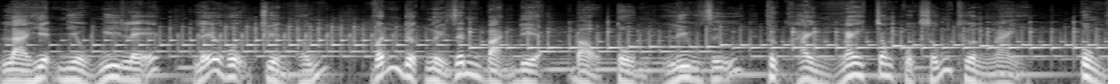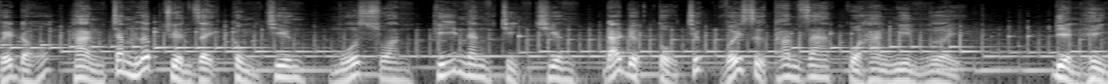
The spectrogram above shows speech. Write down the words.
là hiện nhiều nghi lễ, lễ hội truyền thống vẫn được người dân bản địa bảo tồn, lưu giữ, thực hành ngay trong cuộc sống thường ngày Cùng với đó, hàng trăm lớp truyền dạy cổng chiêng, múa xoang, kỹ năng chỉnh chiêng đã được tổ chức với sự tham gia của hàng nghìn người. Điển hình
